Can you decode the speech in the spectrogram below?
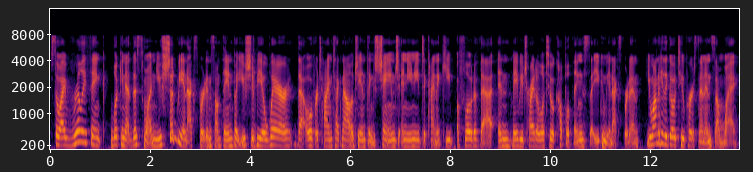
So I really think looking at this one, you should be an expert in something, but you should be aware that over time technology and things change and you need to kind of keep afloat of that and maybe try to look to a couple things that you can be an expert in. You want to be the go to person in some way.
